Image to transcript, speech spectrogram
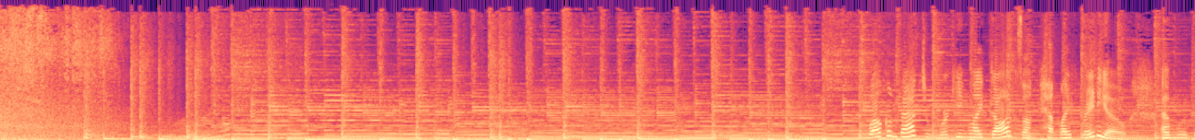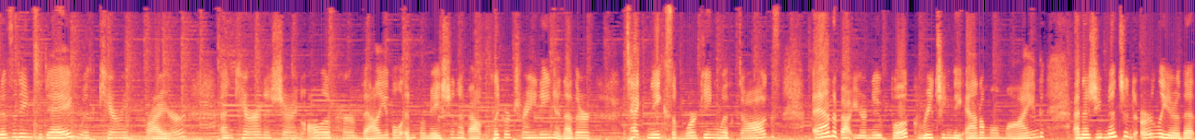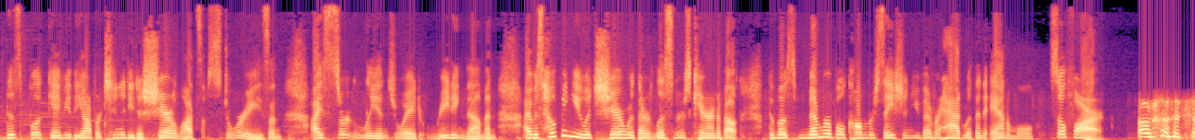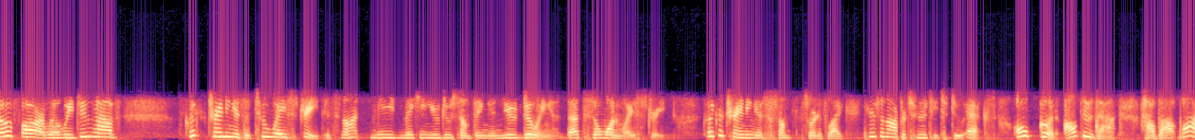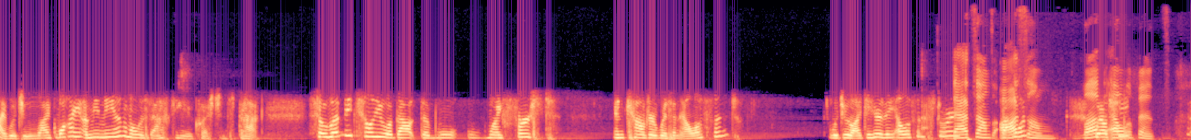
Welcome back to Working Like Dogs on Pet Life Radio. And we're visiting today with Karen Pryor. And Karen is sharing all of her valuable information about clicker training and other techniques of working with dogs and about your new book, Reaching the Animal Mind. And as you mentioned earlier, that this book gave you the opportunity to share lots of stories. And I certainly enjoyed reading them. And I was hoping you would share with our listeners, Karen, about the most memorable conversation you've ever had with an animal so far. Oh, so far, well, we do have. Clicker training is a two-way street. It's not me making you do something and you doing it. That's a one-way street. Clicker training is some sort of like, here's an opportunity to do X. Oh, good, I'll do that. How about Y? Would you like Y? I mean, the animal is asking you questions back. So let me tell you about the my first encounter with an elephant. Would you like to hear the elephant story? That sounds That one? awesome. Love Well, elephants.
